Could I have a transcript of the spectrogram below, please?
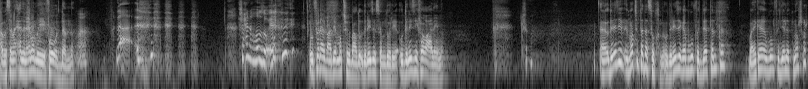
آه بس إحنا لعبهم فوق قدامنا. لا. مش إحنا هزو يعني والفرقة اللي بعديها الماتش اللي بعده أودينيزي وسامبدوريا. أودينيزي فاقوا علينا. True. آه، أودينيزي الماتش ابتدى سخن. أودينيزي جاب جون في الدقيقة الثالثة بعد كده جاب جون في الدقيقة 12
